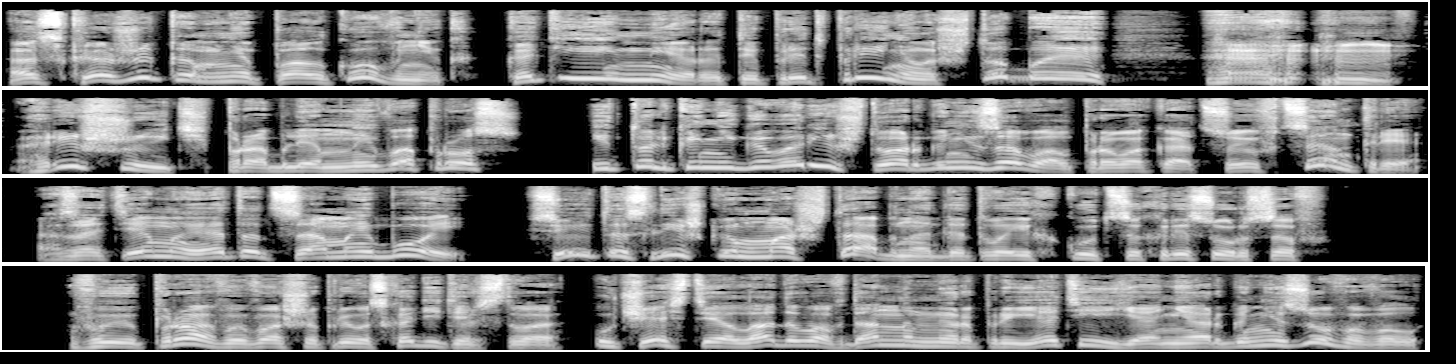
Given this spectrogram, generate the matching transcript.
«А скажи-ка мне, полковник, какие меры ты предпринял, чтобы решить проблемный вопрос? И только не говори, что организовал провокацию в центре, а затем и этот самый бой. Все это слишком масштабно для твоих куцых ресурсов. «Вы правы, ваше превосходительство. Участие Ладова в данном мероприятии я не организовывал,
